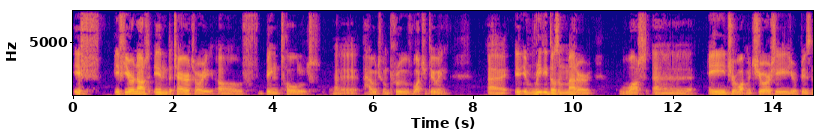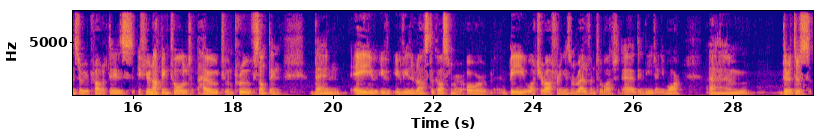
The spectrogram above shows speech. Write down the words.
if if you're not in the territory of being told uh, how to improve what you're doing. Uh, it, it really doesn't matter what uh, age or what maturity your business or your product is. If you're not being told how to improve something, then a you, you you've either lost the customer or b what you're offering isn't relevant to what uh, they need anymore. Um, there there's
